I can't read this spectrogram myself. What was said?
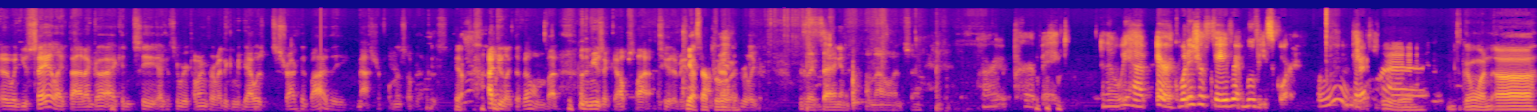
uh, when you say it like that, I go, I can see, I can see where you're coming from. I think maybe I was distracted by the masterfulness of it. Yeah. I do like the film, but the music helps a lot too. To me, Yes, absolutely. really, really banging on that one. So All right. Perfect. and then we have Eric. What is your favorite movie score? Ooh, good one. It's a good one. Uh,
